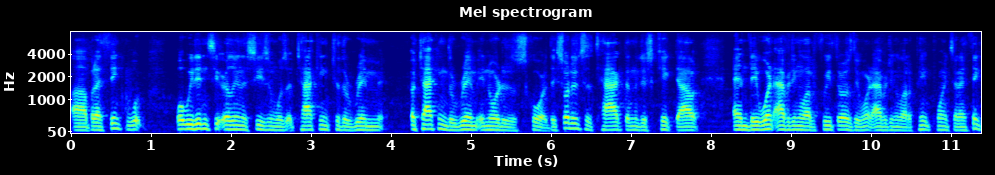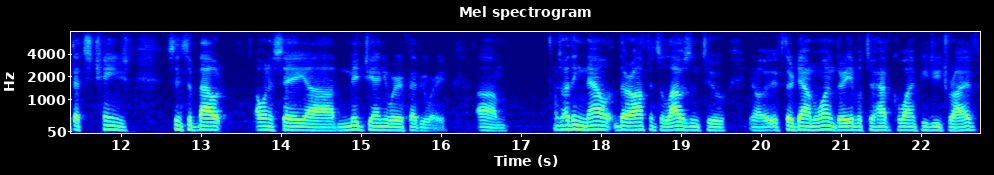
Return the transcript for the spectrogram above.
Uh, but I think what what we didn't see early in the season was attacking to the rim, attacking the rim in order to score. They sort of just attacked and then just kicked out, and they weren't averaging a lot of free throws. They weren't averaging a lot of paint points, and I think that's changed since about I want to say uh, mid January, February. Um, so I think now their offense allows them to, you know, if they're down one, they're able to have Kawhi and PG drive,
